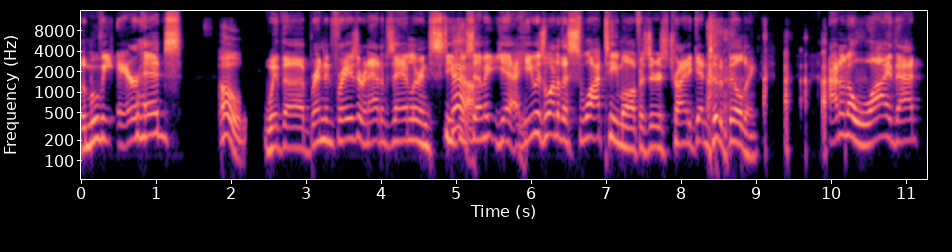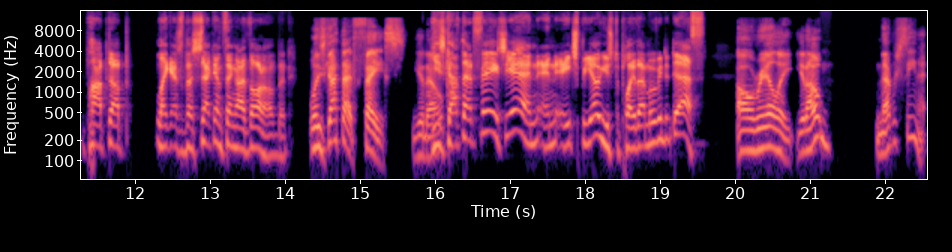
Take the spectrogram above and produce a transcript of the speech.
the movie Airheads Oh, with uh, Brendan Fraser and Adam Sandler and Steve Yeah. Buscemi. Yeah, he was one of the SWAT team officers trying to get into the building. I don't know why that popped up like as the second thing I thought of, but well, he's got that face, you know. he's got that face. Yeah, and, and HBO used to play that movie to death. oh, really? You know, never seen it.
